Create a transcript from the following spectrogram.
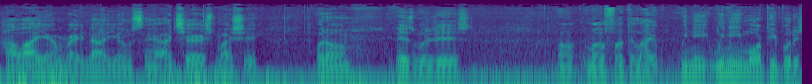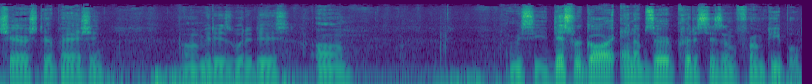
How I am right now, you know what I'm saying? I cherish my shit. But um it is what it is. Uh, motherfucker like we need we need more people to cherish their passion. Um it is what it is. Um let me see. Disregard and observe criticism from people.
